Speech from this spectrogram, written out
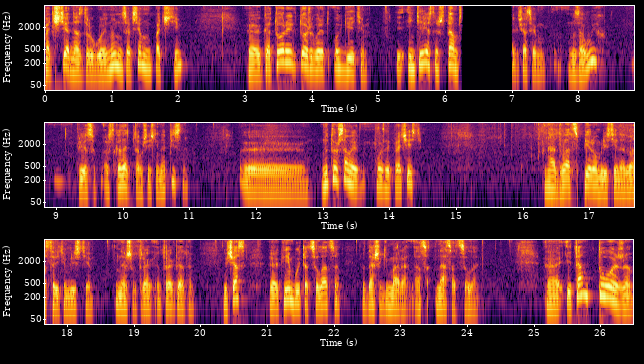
почти одна с другой, ну не совсем, но почти, э, которые тоже говорят о гете. интересно, что там, сейчас я назову их, придется рассказать, потому что здесь не написано – Э, ну, то же самое можно и прочесть на 21 листе, на 23 листе нашего трактата. Но сейчас э, к ним будет отсылаться наша Гемара, нас, нас отсылать. И там тоже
